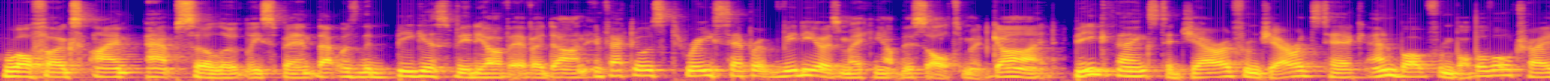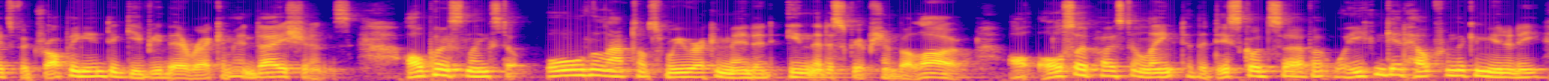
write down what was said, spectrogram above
Well folks, I'm absolutely spent. That was the biggest video I've ever done. In fact, it was three separate videos making up this ultimate guide. Big thanks to Jarrod from Jarrod's Tech and Bob from Bob of All Trades for dropping in to give you their recommendations. I'll post links to all the laptops we recommended in the description below. I'll also post a link to the Discord server where you can get help from the community,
